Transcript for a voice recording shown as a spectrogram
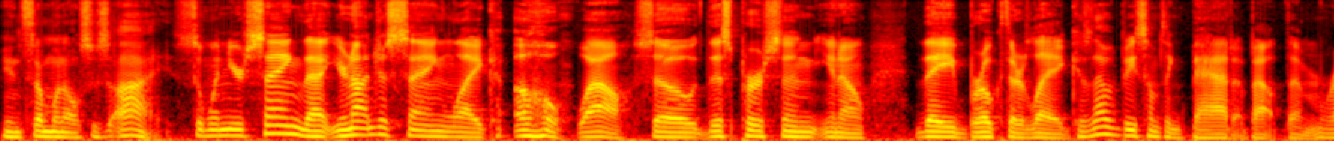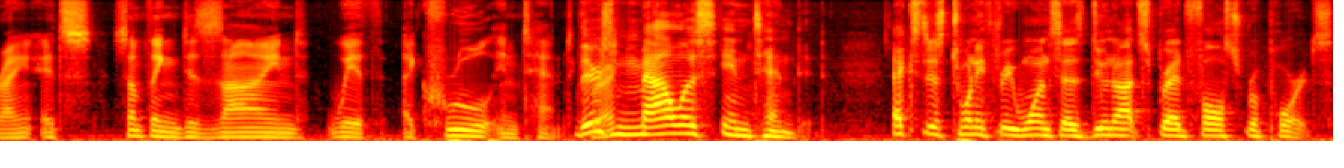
in someone else's eyes. So when you're saying that, you're not just saying like, "Oh, wow, so this person, you know, they broke their leg," because that would be something bad about them, right? It's something designed with a cruel intent. There's correct? malice intended. Exodus 23 1 says, Do not spread false reports.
